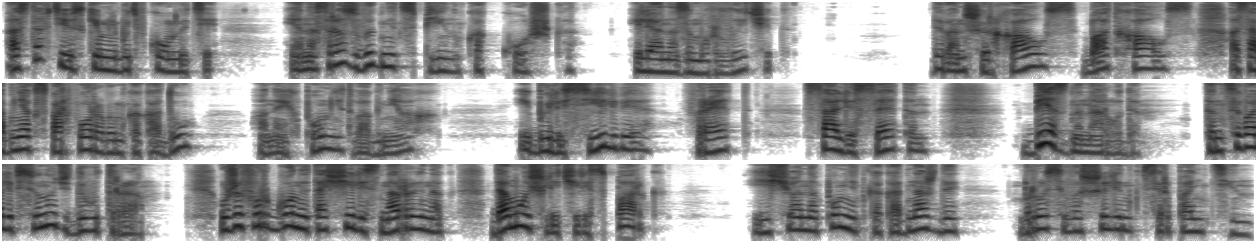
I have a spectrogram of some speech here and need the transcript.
Оставьте ее с кем-нибудь в комнате, и она сразу выгнет спину, как кошка. Или она замурлычет. Деванширхаус, Батхаус, особняк с фарфоровым какаду — она их помнит в огнях. И были Сильвия, Фред, Салли Сеттон. Бездна народа. Танцевали всю ночь до утра. Уже фургоны тащились на рынок, домой шли через парк. еще она помнит, как однажды бросила шиллинг в серпантин.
